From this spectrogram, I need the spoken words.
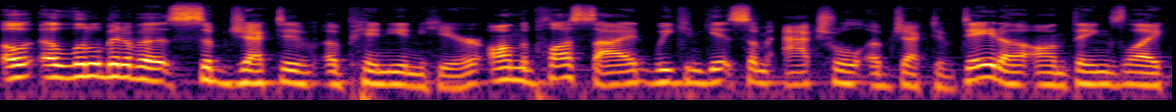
A, a, little bit of a subjective opinion here. On the plus side, we can get some actual objective data on things like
